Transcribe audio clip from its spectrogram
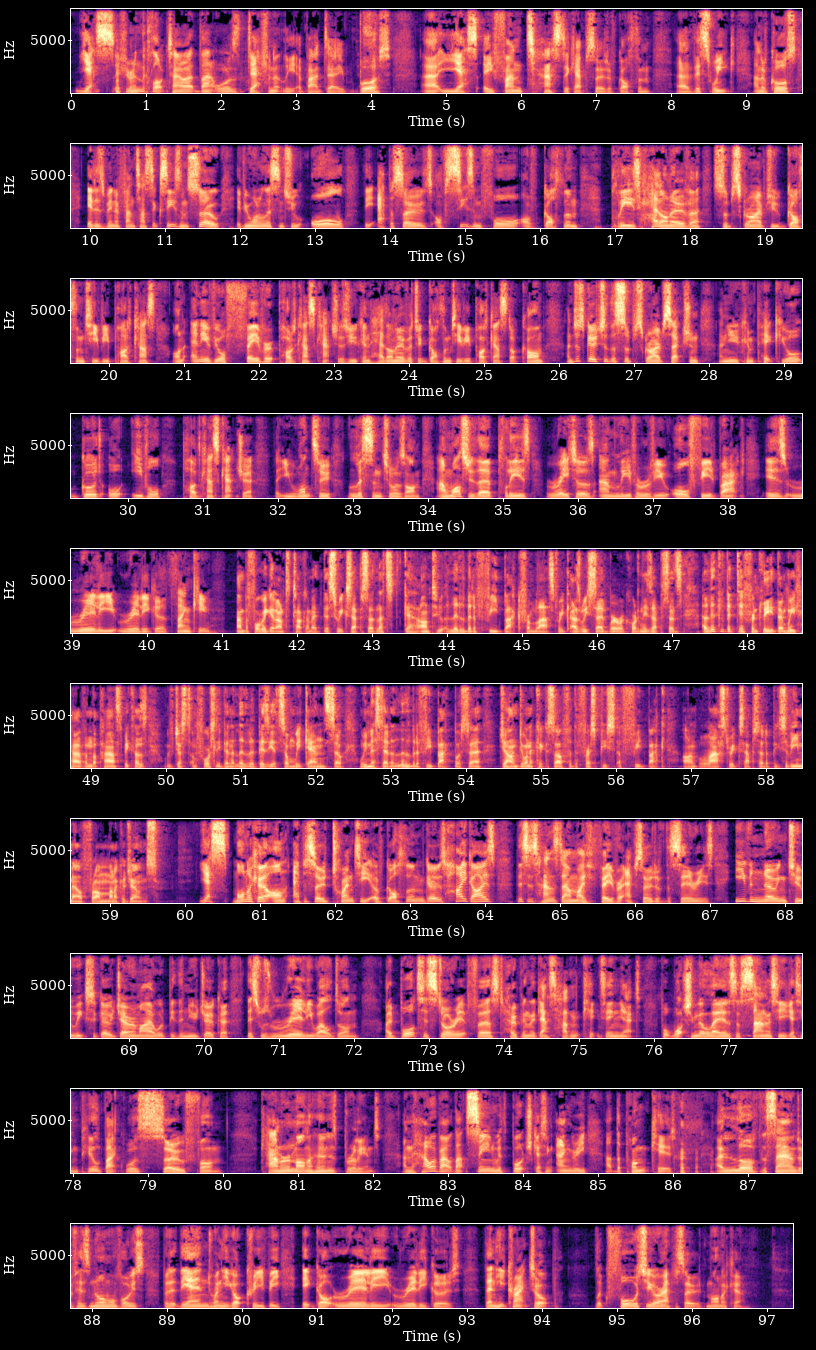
Yes, if you're in the clock tower, that was definitely a bad day. But uh, yes, a fantastic episode of Gotham uh, this week, and of course, it has been a fantastic season. So, if you want to listen to all the episodes of season four of Gotham, please head on over, subscribe to Gotham TV Podcast on any of your favorite podcast catchers. You can head on over to gothamtvpodcast.com and just go to the subscribe section and you can pick your good or evil podcast catcher that you want to listen to us on. And whilst you're there, please rate us and leave a review. All feedback is really, really good. Thank you. And before we get on to talking about this week's episode, let's get on to a little bit of feedback from last week. As we said, we're recording these episodes a little bit differently than we have in the past because we've just unfortunately been a little bit busy at some weekends. So we missed out a little bit of feedback. But uh, John, do you want to kick us off with the first piece of feedback on last week's episode? A piece of email from Monica Jones. Yes, Monica on episode 20 of Gotham goes, Hi guys, this is hands down my favourite episode of the series. Even knowing two weeks ago Jeremiah would be the new Joker, this was really well done. I bought his story at first, hoping the gas hadn't kicked in yet, but watching the layers of sanity getting peeled back was so fun. Cameron Monaghan is brilliant. And how about that scene with Butch getting angry at the punk kid? I love the sound of his normal voice, but at the end, when he got creepy, it got really, really good. Then he cracked up. Look forward to your episode, Monica.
